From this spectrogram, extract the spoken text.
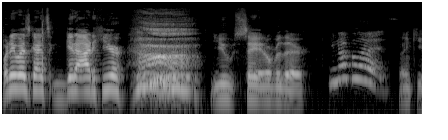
But anyways, guys, get out of here. you say it over there. You knuckleheads. Thank you.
